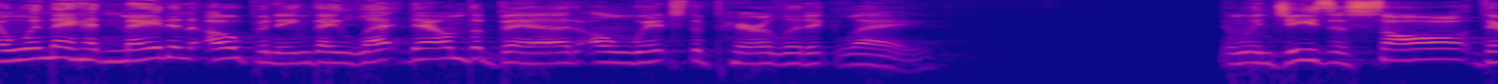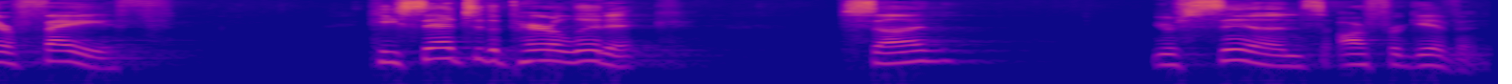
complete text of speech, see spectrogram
And when they had made an opening, they let down the bed on which the paralytic lay. And when Jesus saw their faith, he said to the paralytic, Son, your sins are forgiven.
